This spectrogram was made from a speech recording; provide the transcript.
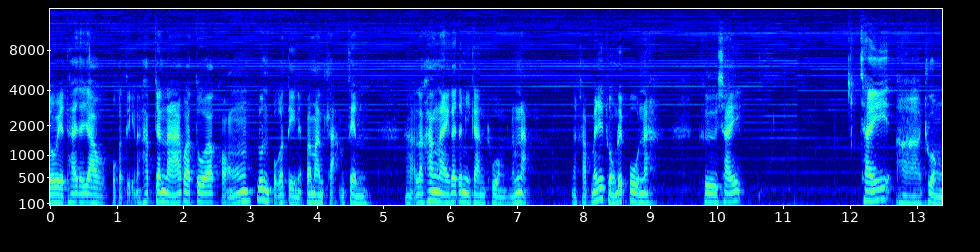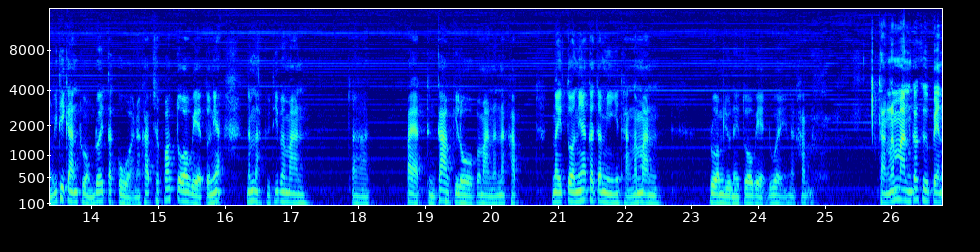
ัวเวทท้ายจะยาวปกตินะครับ จะหนากว่าตัวของรุ่นปกติเนี่ยประมาณ 3 เซนนะแล้วข้างในก็จะมีการถ่วงน้ำหนักนะครับ ไม่ได้ถ่วงด้วยปูนนะ คือใช้ ใช้ถ่วงวิธีการถ่วงด้วยตะกั่วนะครับ เฉพาะตัวเวทตัวเนี้ยน้ำหนักอยู่ที่ประมาณ8ถึง9กิโลประมาณนั้นนะครับ ในตัวนี้ก็จะมีถังน้ำมันรวมอยู่ในตัวเวทด้วยนะครับ ถังน้ำมันก็คือเป็น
